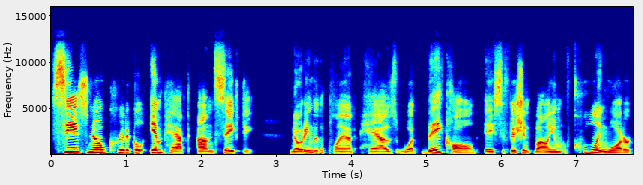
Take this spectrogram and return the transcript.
sees no critical impact on safety, noting that the plant has what they called a sufficient volume of cooling water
